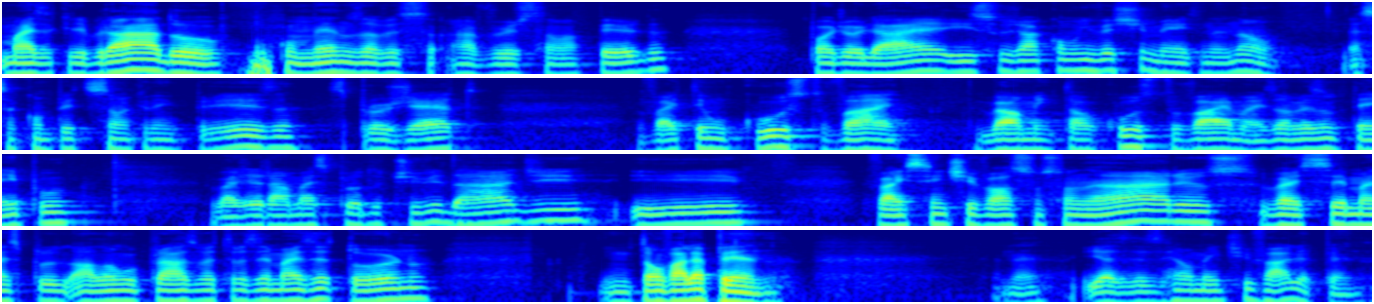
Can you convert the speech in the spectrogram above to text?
mais equilibrada ou com menos aversão à perda pode olhar isso já como investimento, né? Não, essa competição aqui da empresa, esse projeto vai ter um custo, vai, vai aumentar o custo, vai, mas ao mesmo tempo vai gerar mais produtividade e vai incentivar os funcionários, vai ser mais a longo prazo vai trazer mais retorno, então vale a pena, né? E às vezes realmente vale a pena,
